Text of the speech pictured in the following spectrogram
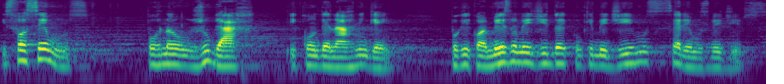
esforcemos-nos por não julgar e condenar ninguém porque com a mesma medida com que medirmos, seremos medidos.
